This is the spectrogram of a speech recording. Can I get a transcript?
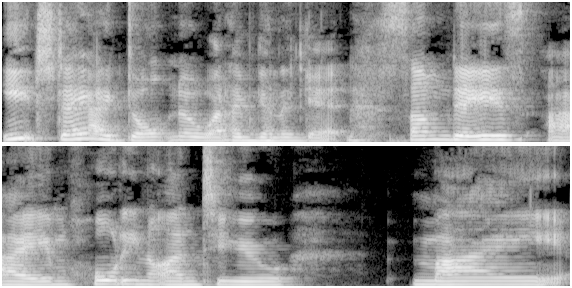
each day I don't know what I'm going to get. Some days I'm holding on to my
